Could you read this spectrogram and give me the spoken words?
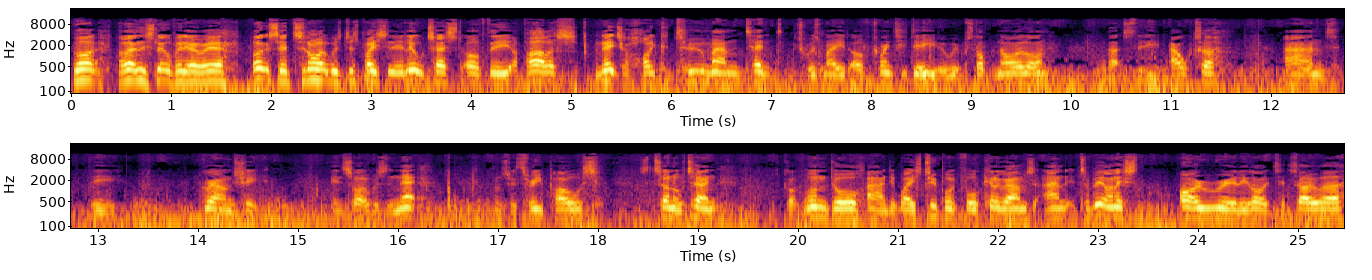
Right, I'll end this little video here. Like I said, tonight was just basically a little test of the Opalus Nature Hike two-man tent, which was made of 20D ripstop nylon. That's the outer and the ground sheet. Inside was the net, comes with three poles. It's a tunnel tent, it's got one door and it weighs 2.4 kilograms and to be honest, I really liked it. So uh,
